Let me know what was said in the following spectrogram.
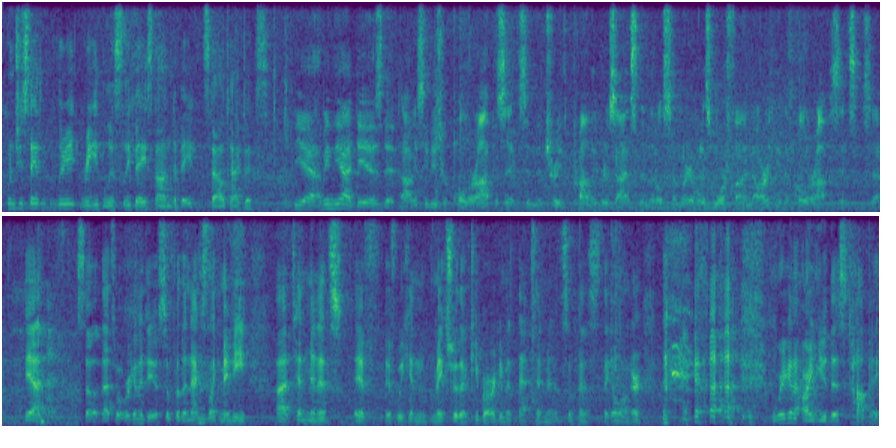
wouldn't you say, Reed, loosely based on debate style tactics? Yeah, I mean, the idea is that obviously these are polar opposites, and the truth probably resides in the middle somewhere, but it's more fun to argue the polar opposites. So, Yeah. So that's what we're gonna do. So for the next like maybe uh, ten minutes, if if we can make sure to keep our argument at ten minutes, sometimes they go longer. we're gonna argue this topic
